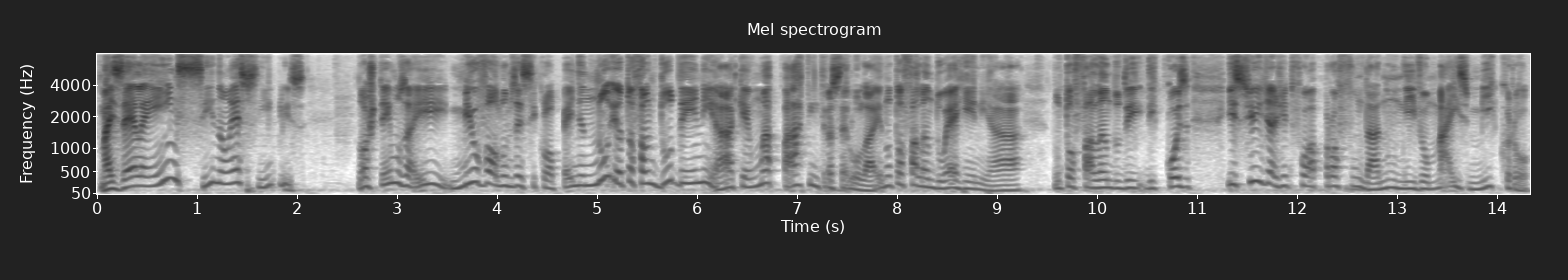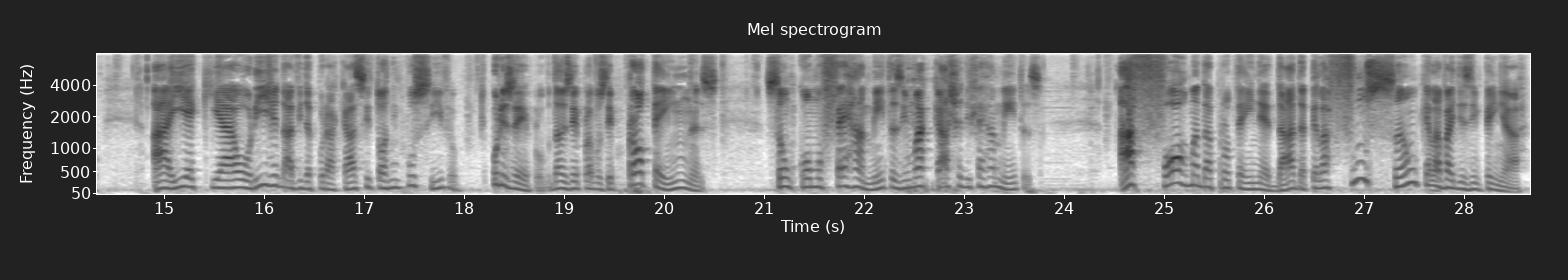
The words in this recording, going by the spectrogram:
Mas ela em si não é simples. Nós temos aí mil volumes da enciclopédia. No, eu estou falando do DNA, que é uma parte intracelular. Eu não estou falando do RNA, não estou falando de, de coisa. E se a gente for aprofundar num nível mais micro, aí é que a origem da vida por acaso se torna impossível. Por exemplo, vou dar um exemplo para você: proteínas são como ferramentas em uma caixa de ferramentas. A forma da proteína é dada pela função que ela vai desempenhar.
